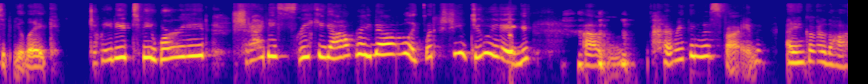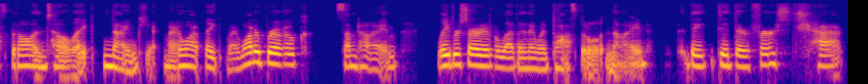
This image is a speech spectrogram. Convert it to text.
to be like, do we need to be worried? Should I be freaking out right now? Like, what is she doing? Um, everything was fine. I didn't go to the hospital until like 9 p.m. My water, like my water broke sometime. Labor started at 11 and I went to the hospital at 9. They did their first check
